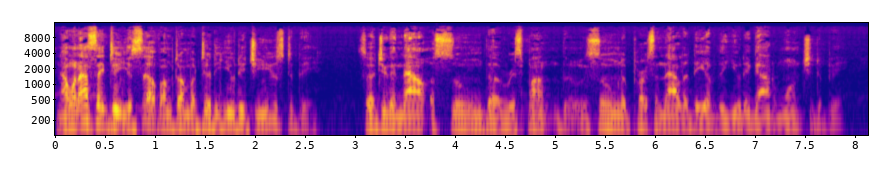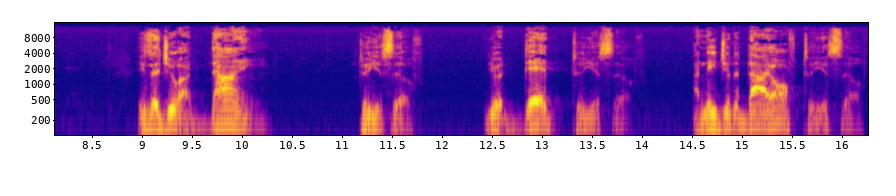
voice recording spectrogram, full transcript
Now, when I say to yourself, I'm talking about to the you that you used to be. So that you can now assume the, respons- assume the personality of the you that God wants you to be. He said, You are dying to yourself. You're dead to yourself. I need you to die off to yourself.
